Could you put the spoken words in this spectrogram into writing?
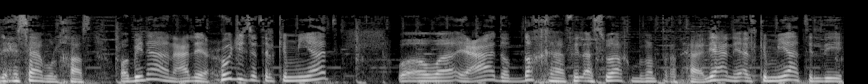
لحسابه الخاص. وبناء عليه حجزت الكميات وإعادة ضخها في الأسواق بمنطقة حائل يعني الكميات اللي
